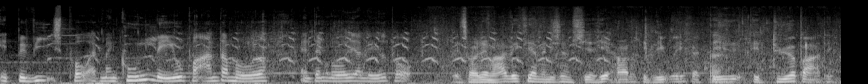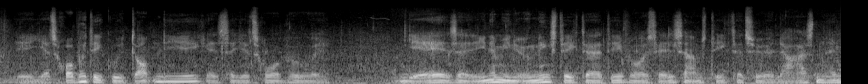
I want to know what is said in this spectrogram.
et bevis på, at man kunne leve på andre måder, end den måde, jeg levede på. Jeg tror, det er meget vigtigt, at man ligesom siger, her har du dit liv, ikke? Og det, det er dyrebart, ikke? Jeg tror på det guddommelige, ikke? Altså, jeg tror på... Øh Ja, altså en af mine yndlingsdigtere, det er vores allesammens digter, Tøge Larsen. Han,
